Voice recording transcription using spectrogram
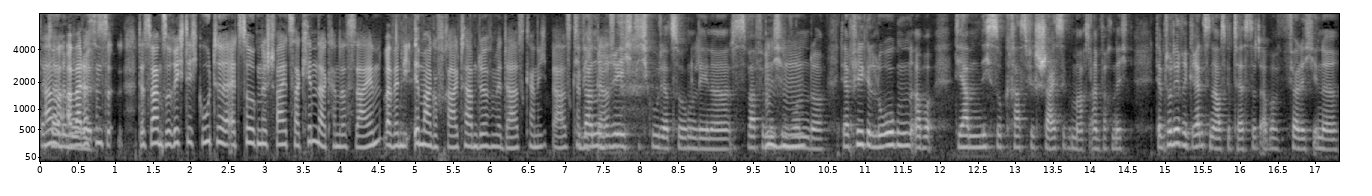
aber, aber das, sind so, das waren so richtig gute erzogene Schweizer Kinder, kann das sein? Weil wenn die immer gefragt haben, dürfen wir das, kann ich das, kann die ich das? Die waren richtig gut erzogen, Lena. Das war für mich mhm. ein Wunder. Die haben viel gelogen, aber die haben nicht so krass viel Scheiße gemacht, einfach nicht. Die haben schon ihre Grenzen ausgetestet, aber völlig in, eine,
